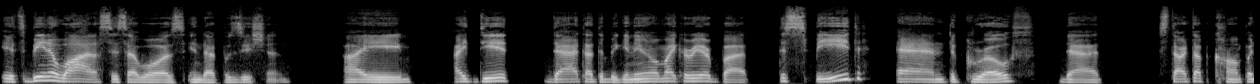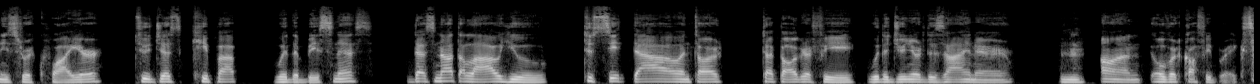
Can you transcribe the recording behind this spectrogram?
it's been a while since I was in that position. I, I did that at the beginning of my career, but the speed and the growth that startup companies require to just keep up with the business does not allow you to sit down and talk typography with a junior designer mm-hmm. on over coffee breaks.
